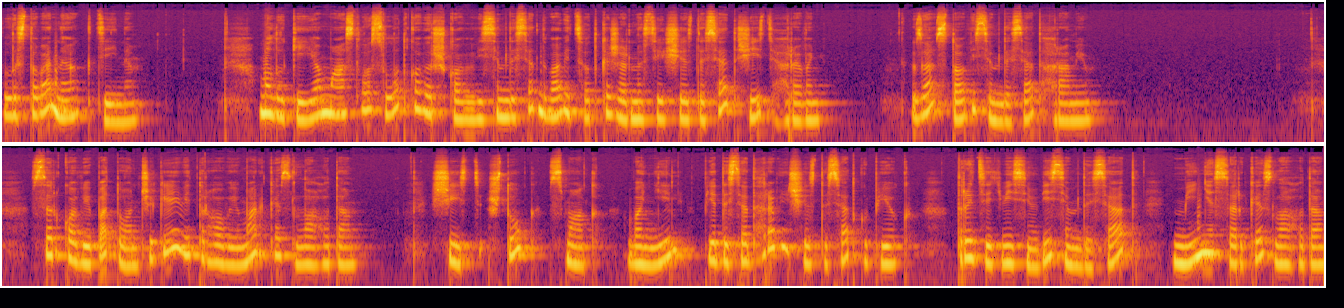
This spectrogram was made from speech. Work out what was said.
Листове не акційне. Молокія масло солодковершкове 82% жирності 66 гривень за 180 грамів. Сиркові батончики від торгової марки Злагода. 6 штук, смак ваніль 50 гривень 60 копійок. 38,80 міні-сирки злагода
